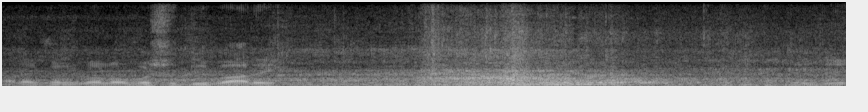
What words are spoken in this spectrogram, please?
আর এখন ঘনবসতি বাড়ে। এই যে।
